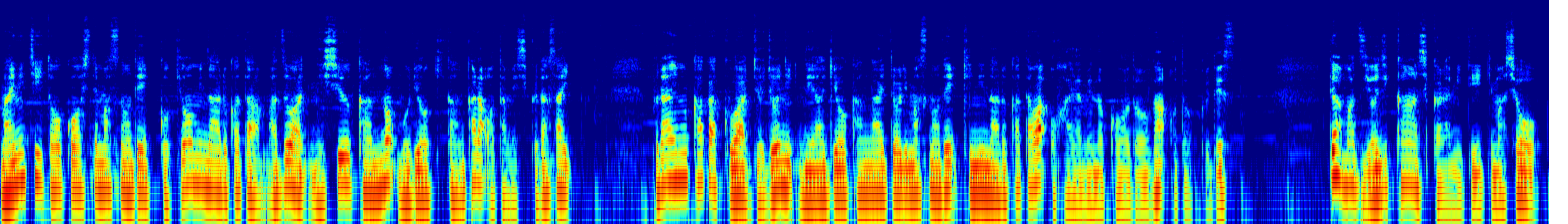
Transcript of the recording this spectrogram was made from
毎日投稿してますので、ご興味のある方はまずは2週間の無料期間からお試しください。プライム価格は徐々に値上げを考えておりますので、気になる方はお早めの行動がお得です。ではまず4時間足から見ていきましょう。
